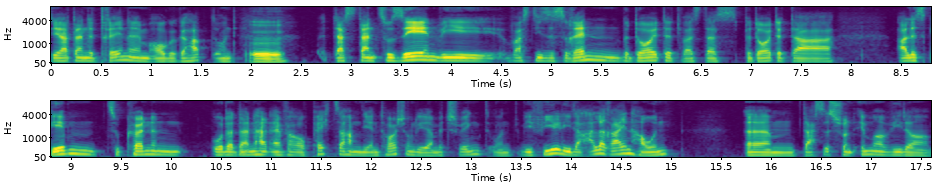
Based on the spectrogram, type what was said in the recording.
die hat eine Träne im Auge gehabt und mhm. Das dann zu sehen, wie, was dieses Rennen bedeutet, was das bedeutet, da alles geben zu können oder dann halt einfach auch Pech zu haben, die Enttäuschung, die da mitschwingt und wie viel die da alle reinhauen, ähm, das ist schon immer wieder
